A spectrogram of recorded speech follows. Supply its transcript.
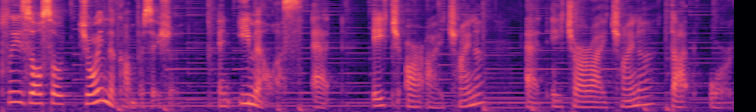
Please also join the conversation and email us at hrichina at hrichina.org.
